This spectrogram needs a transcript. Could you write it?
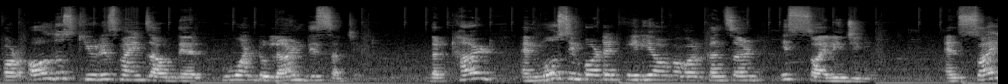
for all those curious minds out there who want to learn this subject. The third and most important area of our concern is soil engineering. And soil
